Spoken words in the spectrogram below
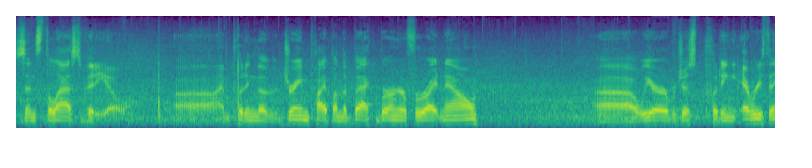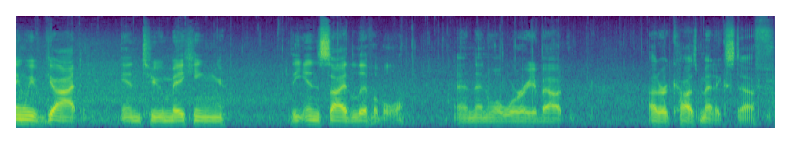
since the last video. Uh, I'm putting the drain pipe on the back burner for right now. Uh, we are just putting everything we've got into making the inside livable. And then we'll worry about other cosmetic stuff.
